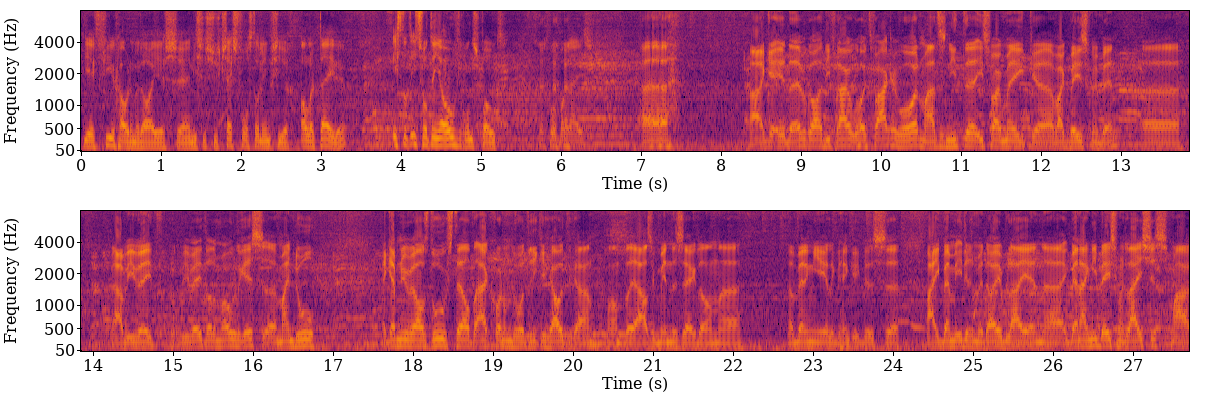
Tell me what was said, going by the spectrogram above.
die heeft vier gouden medailles eh, en die is de succesvolste Olympische aller tijden. Is dat iets wat in jouw hoofd rondspookt voor Parijs? Nou, eh, daar heb ik al, die vraag ook ooit vaker gehoord, maar het is niet iets waarmee ik, waar ik bezig mee ben. Ja, wie weet. Wie weet wat er mogelijk is. Mijn doel, ik heb nu wel als doel gesteld eigenlijk gewoon om voor drie keer goud te gaan. Want eh, ja, als ik minder zeg, dan, eh, dan ben ik niet eerlijk, denk ik. Dus, eh, maar ik ben met iedere medaille blij en ik ben eigenlijk niet bezig met lijstjes. Maar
